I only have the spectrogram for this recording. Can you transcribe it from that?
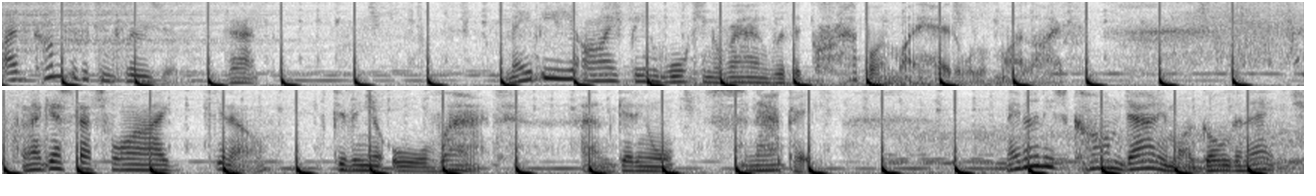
I've come to the conclusion that maybe I've been walking around with a crab on my head all of my life. And I guess that's why I, you know, giving it all that and getting all snappy. Maybe I need to calm down in my golden age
